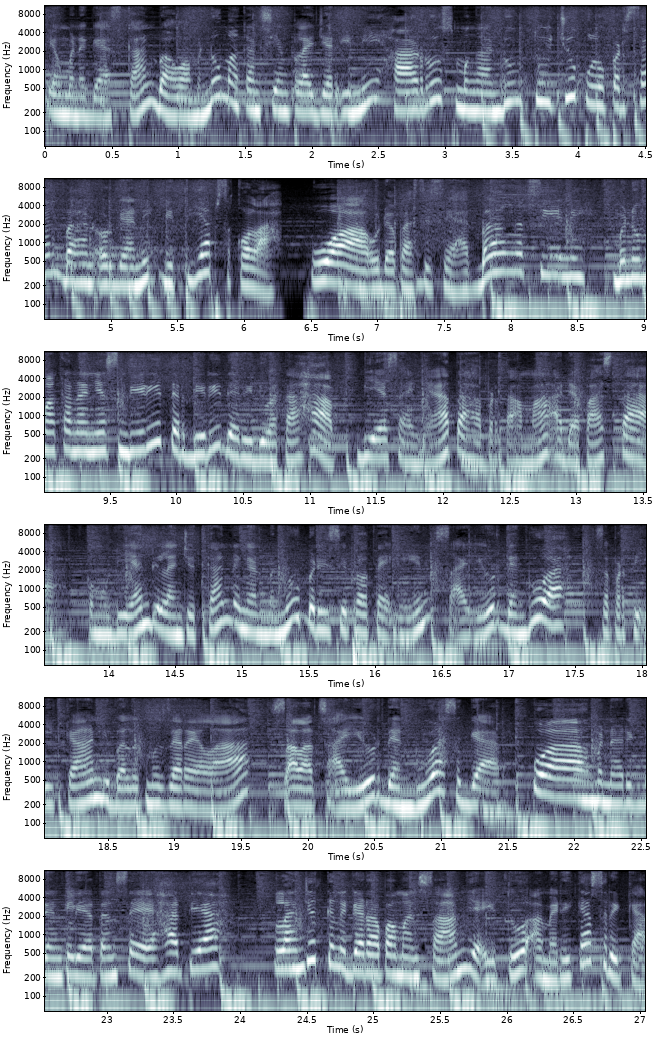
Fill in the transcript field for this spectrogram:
yang menegaskan bahwa menu makan siang pelajar ini harus mengandung 70% bahan organik di tiap sekolah. Wah, udah pasti sehat banget sih ini. Menu makanannya sendiri terdiri dari dua tahap. Biasanya tahap pertama ada pasta. Kemudian dilanjutkan dengan menu berisi protein, sayur, dan buah. Seperti ikan dibalut mozzarella, salad sayur, dan buah segar. Wah, menarik dan kelihatan sehat ya. Lanjut ke negara Paman Sam yaitu Amerika Serikat.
